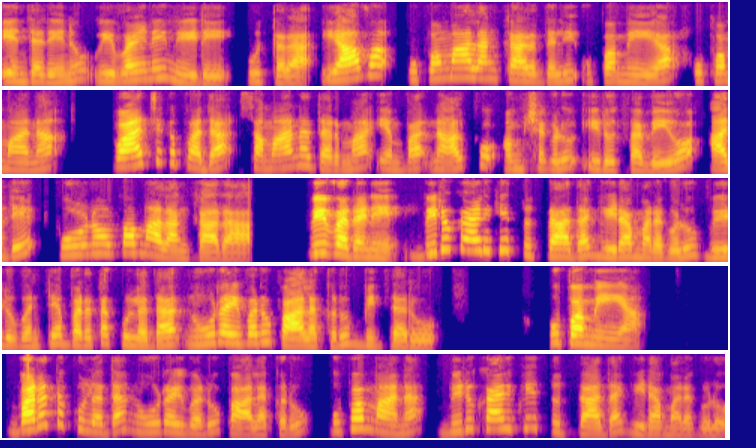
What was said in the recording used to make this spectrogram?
ಎಂದರೇನು? ವಿವರಣೆ ನೀಡಿ. ಉತ್ತರ, ಯಾವ ಉಪಮಾಲಂಕಾರದಲ್ಲಿ ಉಪಮೇಯ, ಉಪಮಾನ? ವಾಚಕ ಪದ ಸಮಾನ ಧರ್ಮ ಎಂಬ ನಾಲ್ಕು ಅಂಶಗಳು ಇರುತ್ತವೆಯೋ ಅದೇ ಪೂರ್ಣೋಪಮಾಲಂಕಾರ. ವಿವರಣೆ, ಬಿರುಗಾಳಿಗೆ ತುತ್ತಾದ ಗಿಡ ಮರಗಳು ಬೀಳುವಂತೆ ಭರತ ಕುಲದ ನೂರೈವರು ಬಾಲಕರು ಬಿದ್ದರು. ಉಪಮೇಯ ಭರತ ಕುಲದ ನೂರೈವರು ಬಾಲಕರು ಉಪಮಾನ, ಬಿರುಗಾಳಿಗೆ ತುತ್ತಾದ ಗಿಡ ಮರಗಳು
